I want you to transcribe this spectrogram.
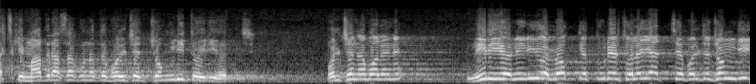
আজকে মাদ্রাসাগুলোতে বলছে জঙ্গলি তৈরি হচ্ছে। বলছে না বলে নিরীহ নিরীহ লোককে তুলে চলে যাচ্ছে, বলছে জঙ্গি।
